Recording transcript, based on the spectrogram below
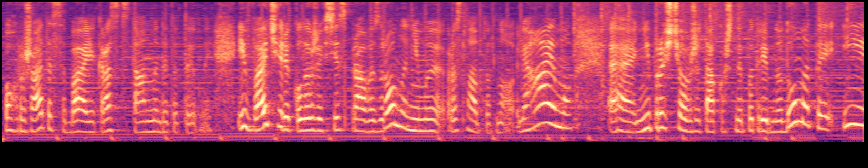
погружати себе якраз в стан медитативний. І ввечері, коли вже всі справи зроблені, ми розслаблено лягаємо, е, ні про що вже також не потрібно думати, і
